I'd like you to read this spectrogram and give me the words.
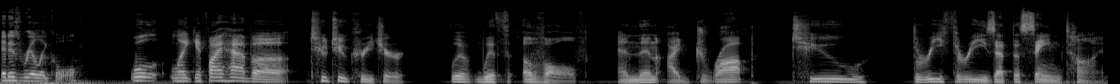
it is really cool. Well, like if I have a two-two creature with, with evolve, and then I drop two three threes at the same time.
